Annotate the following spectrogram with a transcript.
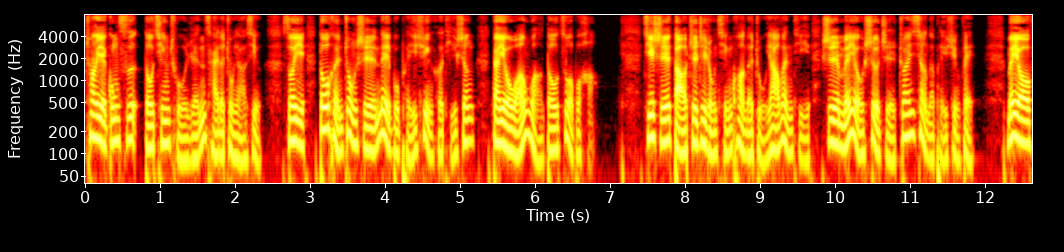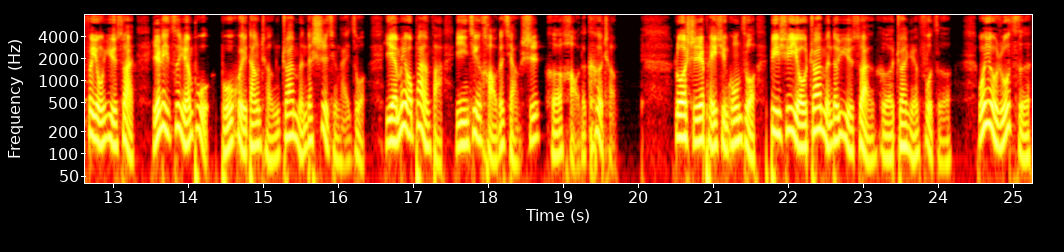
创业公司都清楚人才的重要性，所以都很重视内部培训和提升，但又往往都做不好。其实导致这种情况的主要问题是没有设置专项的培训费，没有费用预算，人力资源部不会当成专门的事情来做，也没有办法引进好的讲师和好的课程。落实培训工作必须有专门的预算和专人负责。唯有如此，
